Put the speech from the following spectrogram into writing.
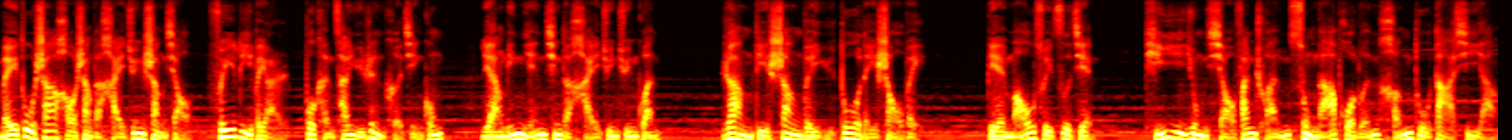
美杜莎号上的海军上校菲利贝尔不肯参与任何进攻。两名年轻的海军军官，让地上尉与多雷少尉，便毛遂自荐，提议用小帆船送拿破仑横渡大西洋。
